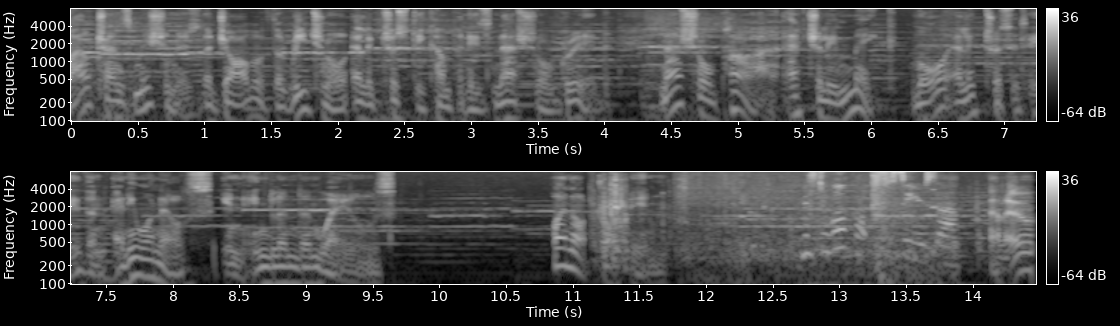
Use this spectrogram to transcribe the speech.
While transmission is the job of the regional electricity company's national grid, National Power actually make more electricity than anyone else in England and Wales. Why not drop in? Mr. Wilcox to see you, sir. Hello.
